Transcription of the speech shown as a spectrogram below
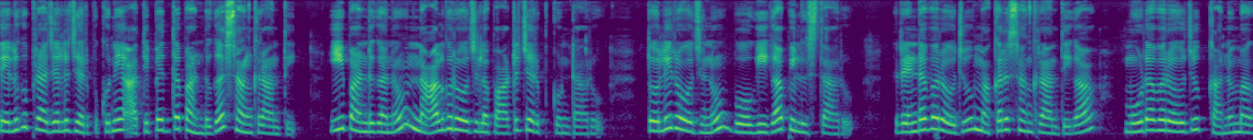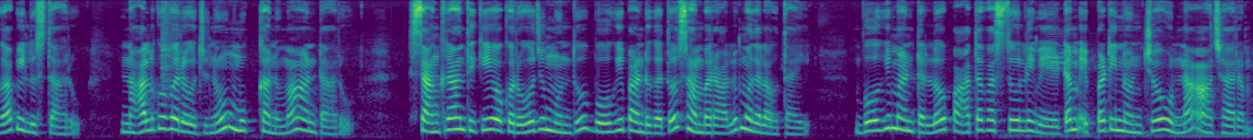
తెలుగు ప్రజలు జరుపుకునే అతిపెద్ద పండుగ సంక్రాంతి. ఈ పండుగను నాలుగు రోజుల పాటు జరుపుకుంటారు. తొలి రోజును భోగిగా పిలుస్తారు. రెండవ రోజు మకర సంక్రాంతిగా మూడవ రోజు కనుమగా పిలుస్తారు. నాలుగవ రోజును ముక్కనుమ అంటారు. సంక్రాంతికి ఒక రోజు ముందు భోగి పండుగతో సంబరాలు మొదలవుతాయి. భోగి మంటల్లో పాత వస్తువుల్ని వేయటం ఎప్పటి నుంచో ఉన్న ఆచారం.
